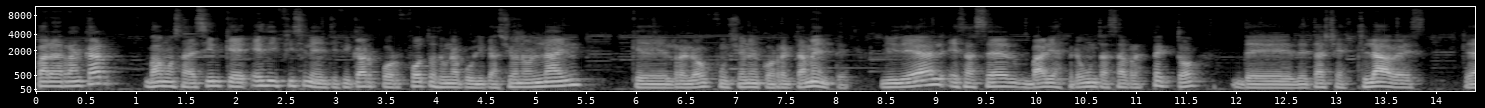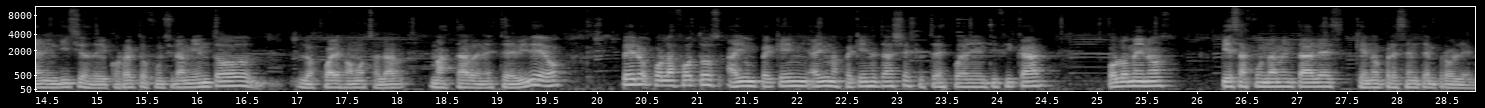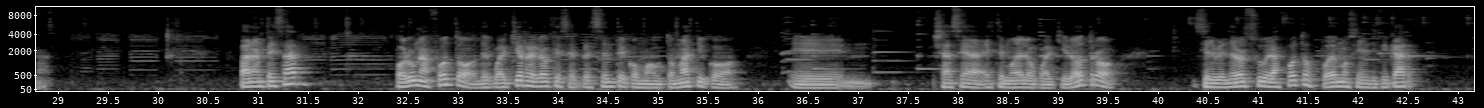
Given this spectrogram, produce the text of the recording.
Para arrancar vamos a decir que es difícil identificar por fotos de una publicación online que el reloj funcione correctamente. Lo ideal es hacer varias preguntas al respecto de detalles claves que dan indicios del correcto funcionamiento, los cuales vamos a hablar más tarde en este video pero por las fotos hay, un pequeño, hay unos pequeños detalles que ustedes pueden identificar, por lo menos piezas fundamentales que no presenten problemas. Para empezar, por una foto de cualquier reloj que se presente como automático, eh, ya sea este modelo o cualquier otro, si el vendedor sube las fotos podemos identificar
